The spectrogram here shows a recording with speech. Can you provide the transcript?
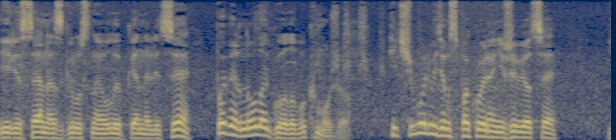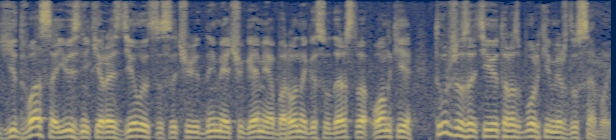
Ирисана с грустной улыбкой на лице повернула голову к мужу. «И чего людям спокойно не живется? Едва союзники разделаются с очередными очагами обороны государства Онки, тут же затеют разборки между собой.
